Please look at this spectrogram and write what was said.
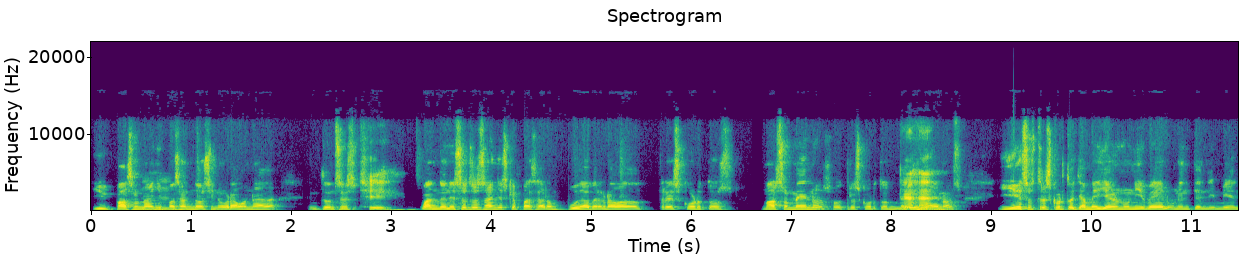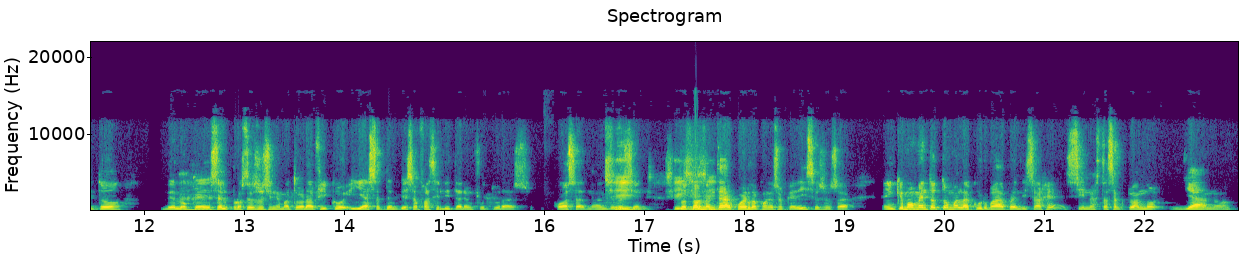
Y pasa un año y pasan dos y no grabo nada. Entonces, cuando en esos dos años que pasaron pude haber grabado tres cortos más o menos, o tres cortos menos, y esos tres cortos ya me dieron un nivel, un entendimiento de lo que es el proceso cinematográfico y ya se te empieza a facilitar en futuras cosas, ¿no? Entonces, totalmente de acuerdo con eso que dices, o sea, ¿en qué momento tomas la curva de aprendizaje si no estás actuando ya, ¿no?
